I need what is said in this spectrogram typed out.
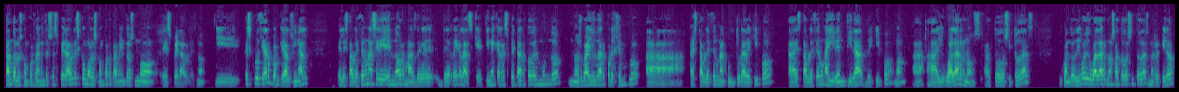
tanto los comportamientos esperables como los comportamientos no esperables. ¿no? Y es crucial porque al final el establecer una serie de normas, de, reglas que tiene que respetar todo el mundo, nos va a ayudar, por ejemplo, a, establecer una cultura de equipo, a establecer una identidad de equipo, ¿no? a, a igualarnos a todos y todas. Y cuando digo igualarnos a todos y todas, me refiero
